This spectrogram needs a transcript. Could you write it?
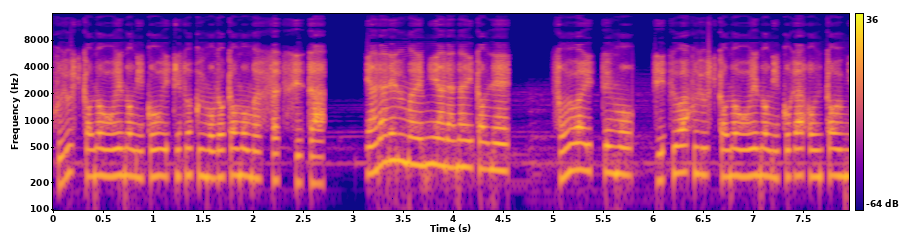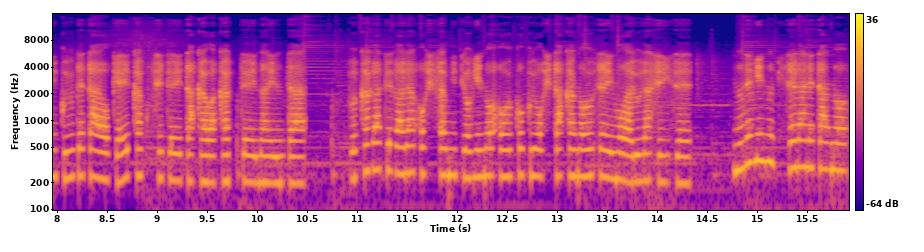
古人の上の巫女を一族もろとも抹殺した。やられる前にやらないとね。そうは言っても、実は古人の上の巫女が本当にクーデターを計画していたかわかっていないんだ。部下が手柄欲しさに虚偽の報告をした可能性もあるらしいぜ。濡れ衣着せられたの。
